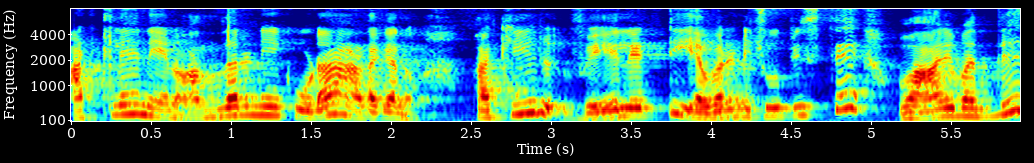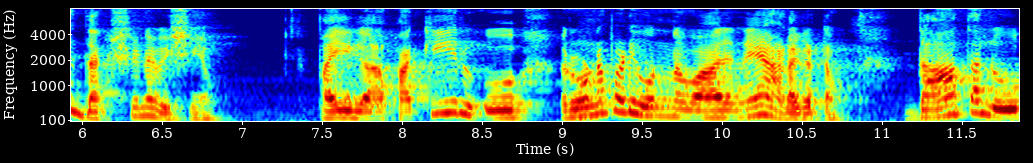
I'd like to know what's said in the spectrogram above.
అట్లే నేను అందరినీ కూడా అడగను. ఫకీరు వేలెట్టి ఎవరిని చూపిస్తే వారి వద్దే దక్షిణ విషయం. పైగా ఫకీరుకు రుణపడి ఉన్న వారినే అడగటం. దాతలు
